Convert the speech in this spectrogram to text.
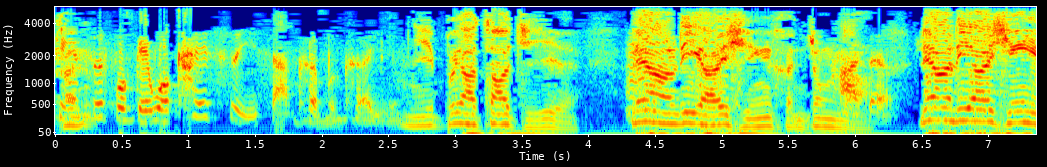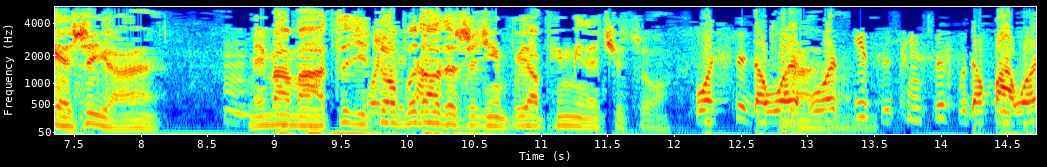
请师傅给我开示一下，可不可以？你不要着急，量力而行很重要。好的量力而行也是缘，嗯，明白吗？自己做不到的事情，不要拼命的去做。我是的，我啊我一直听师傅的话，我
